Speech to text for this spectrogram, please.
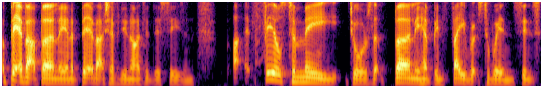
a bit about Burnley and a bit about Sheffield United this season. Uh, it feels to me, George, that Burnley have been favourites to win since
